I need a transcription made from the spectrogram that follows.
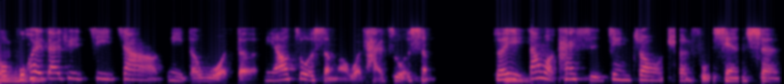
我不会再去计较你的我的，你要做什么我才做什么。所以当我开始敬重顺服先生，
